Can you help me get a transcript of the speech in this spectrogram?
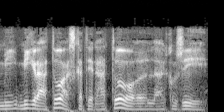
migrato, ha scatenato la, così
